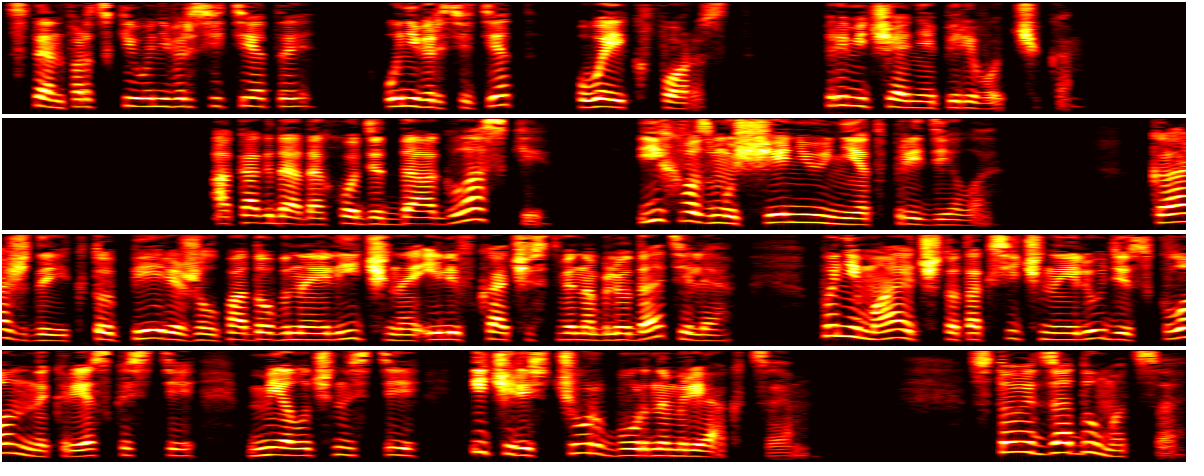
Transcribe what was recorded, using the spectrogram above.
Стэнфордские университеты, университет Уэйк-Форест. Примечание переводчика. А когда доходит до огласки, их возмущению нет предела. Каждый, кто пережил подобное лично или в качестве наблюдателя, понимает, что токсичные люди склонны к резкости, мелочности и чересчур бурным реакциям. Стоит задуматься,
